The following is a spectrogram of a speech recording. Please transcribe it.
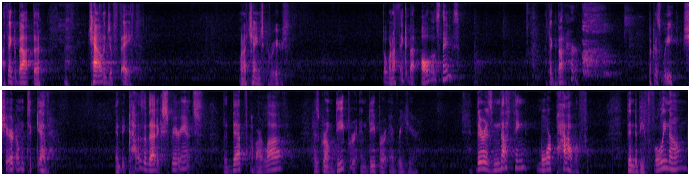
I think about the challenge of faith when I change careers. But when I think about all those things, I think about her because we shared them together. And because of that experience, the depth of our love has grown deeper and deeper every year. There is nothing more powerful than to be fully known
